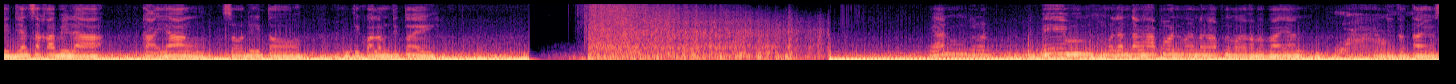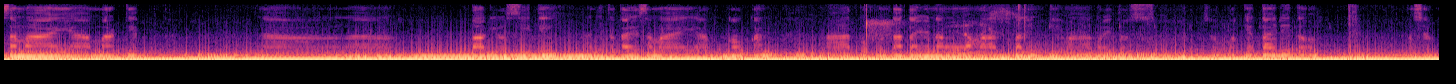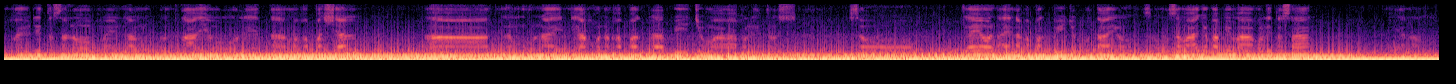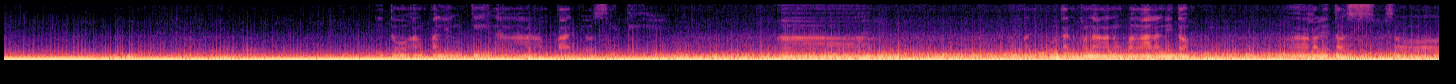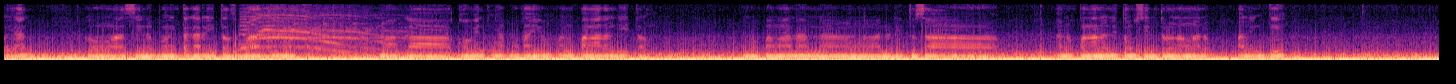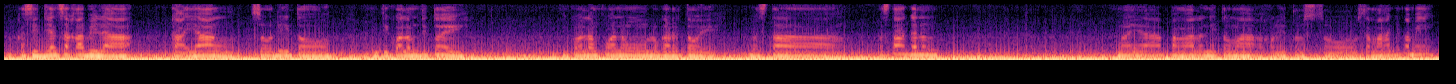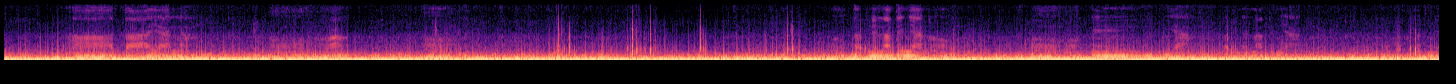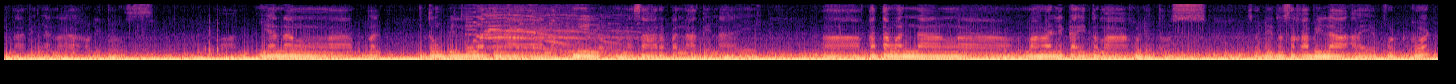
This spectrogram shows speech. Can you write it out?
kasi diyan sa kabila kayang. So dito hindi ko alam dito eh. kasi diyan sa kabila kayang. So dito hindi ko alam dito eh. sabi natin na nakahilo na sa harapan natin ay uh, katawan ng uh, maharlika ito mga kulitos. So dito sa kabila ay food court.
